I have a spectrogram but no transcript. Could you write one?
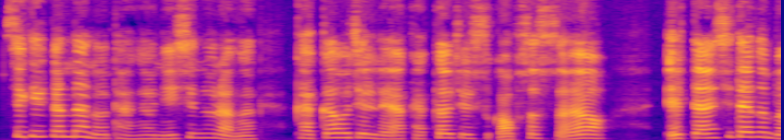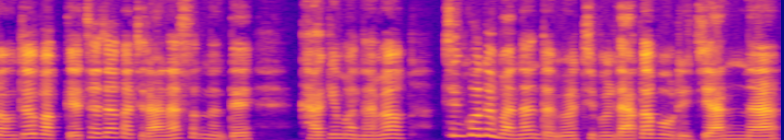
시기 끝난 후 당연히 신우랑은 가까워질래야 가까워질 수가 없었어요. 일단 시댁은 명절밖에 찾아가질 않았었는데 가기만 하면 친구들 만난다며 집을 나가버리지 않나.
